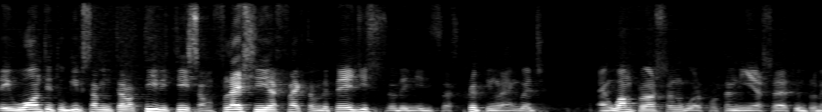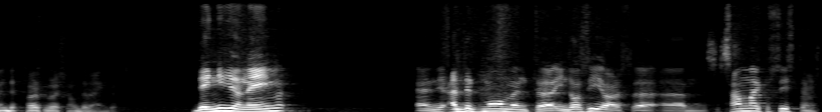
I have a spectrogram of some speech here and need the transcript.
they wanted to give some interactivity, some flashy effect on the pages, so they needed a scripting language. And one person worked for 10 years uh, to implement the first version of the language. They needed a name, and at that moment, uh, in those years, uh, um, Sun Microsystems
